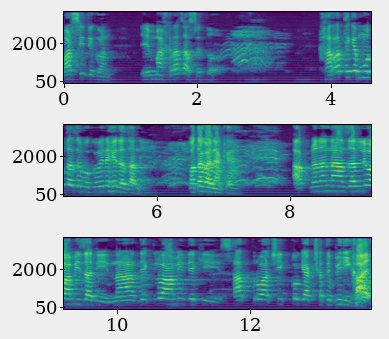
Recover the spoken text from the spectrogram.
ভার্সিটি কন এই মাখরাজ আছে তো। খারা থেকে মোতা যাব কেউ হেরা জানে। কথা কয় না কেন? আপনারা না জানলেও আমি জানি, না দেখলেও আমি দেখি ছাত্র আর শিক্ষক একসাথে বিড়ি খায়।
